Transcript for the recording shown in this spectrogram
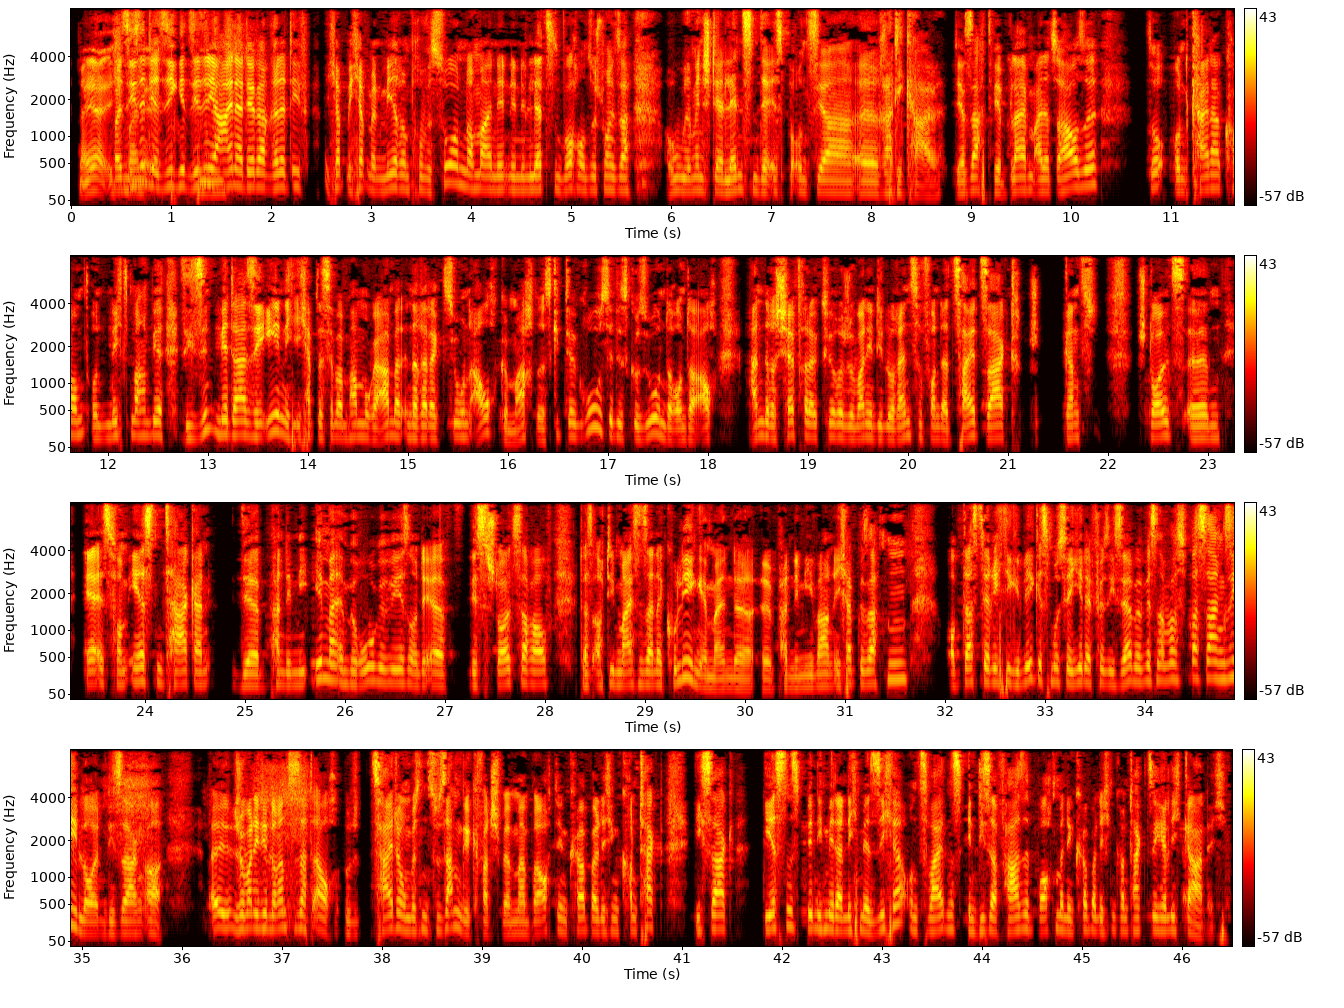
Naja, ich weil Sie meine, sind ja Sie, Sie sind ja einer, der da relativ. Ich habe ich habe mit mehreren Professoren noch mal in, in, den letzten Wochen und so schon gesagt, oh Mensch, der Lenzen, der ist bei uns ja äh, radikal. Der sagt, wir bleiben alle zu Hause, so, und keiner kommt und nichts machen wir. Sie sind mir da sehr ähnlich. Ich habe das ja beim Hamburger Abendblatt in der Redaktion auch gemacht. Und es gibt ja große Diskussionen darunter. Auch andere Chefredakteure, Giovanni Di Lorenzo von der Zeit, sagt ganz stolz, ähm, er ist vom ersten Tag an der Pandemie immer im Büro gewesen und er ist stolz darauf, dass auch die meisten seiner Kollegen immer in der äh, Pandemie waren. Ich habe gesagt, hm, ob das der richtige Weg ist, muss ja jeder für sich selber wissen. Aber was, was sagen Sie Leuten, die sagen, ah, äh, Giovanni Di Lorenzo sagt auch, Zeitungen müssen zusammengequatscht werden, man braucht den körperlichen Kontakt. Ich sag, erstens bin ich mir da nicht mehr sicher und zweitens, in dieser Phase braucht man den körperlichen Kontakt sicherlich gar nicht.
